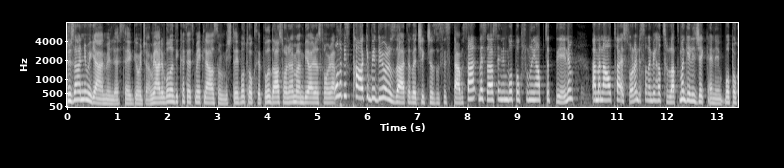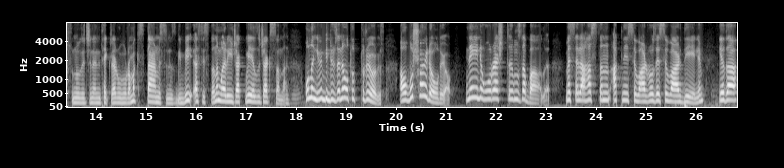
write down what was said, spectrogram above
düzenli mi gelmeli Sevgi Hocam? Yani buna dikkat etmek lazım. İşte botoks yapıldı daha sonra hemen bir ara sonra Onu biz takip ediyoruz zaten açıkçası sistem. Sen mesela senin botoksunu yaptık diyelim. Hemen 6 ay sonra bir sana bir hatırlatma gelecek. Hani botoksunuz için hani tekrar uğramak ister misiniz gibi asistanım arayacak ve yazacak sana. Bunun gibi bir düzene oturtturuyoruz. Ama bu şöyle oluyor. Neyle uğraştığımıza bağlı. Mesela hastanın aknesi var, rozesi var diyelim. Ya da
